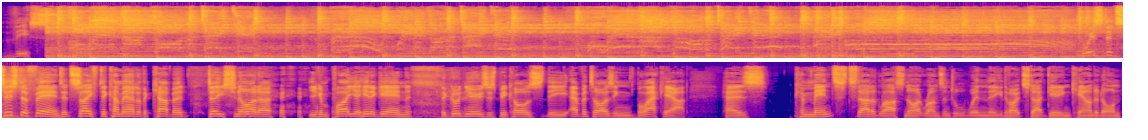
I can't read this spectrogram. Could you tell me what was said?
this. Twisted Sister fans, it's safe to come out of the cupboard. Dee Snider, you can play your hit again. The good news is because the advertising blackout has commenced, started last night, runs until when the, the votes start getting counted on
